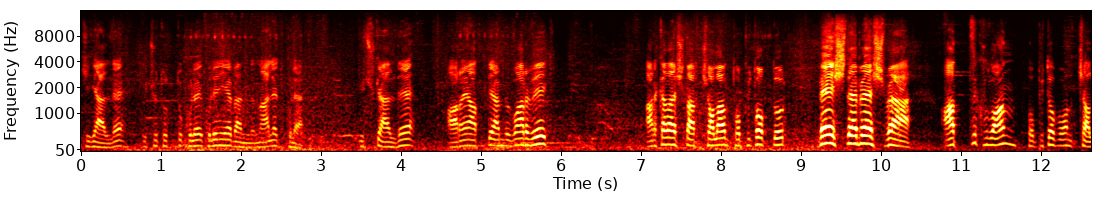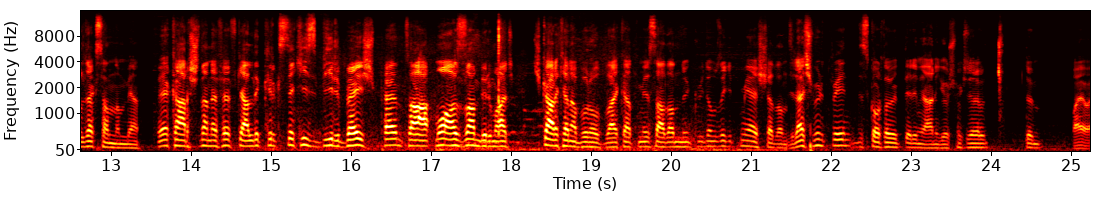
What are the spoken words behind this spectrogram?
İki geldi. Üçü tuttu kule. Kule niye bende? Nalet kule. Üç geldi. Araya atlayan bir Warwick. Arkadaşlar çalan topu toptur. 5'te 5 be. Attık ulan. Topu top onu çalacak sandım an. Ve karşıdan FF geldi 48-1-5 Penta muazzam bir maç. Çıkarken abone olup like atmayı sağdan dünkü videomuza gitmeyi aşağıdan. Zil açmayı unutmayın. Discord'a beklerim yani görüşmek üzere. Düm. Bay bay.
